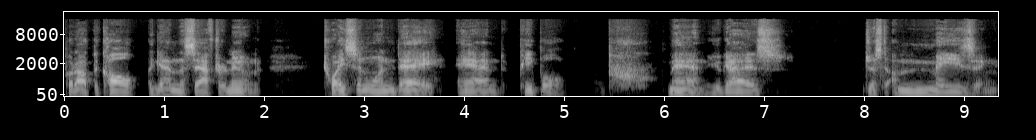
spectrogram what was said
put out the call again this afternoon, twice in one day, and people man, you guys, just amazing.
